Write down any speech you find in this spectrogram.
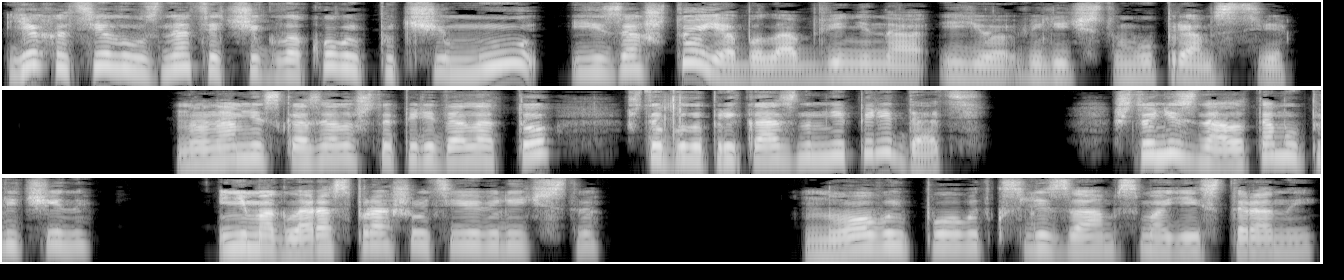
Я хотела узнать от Чеглаковой, почему и за что я была обвинена ее величеством в упрямстве. Но она мне сказала, что передала то, что было приказано мне передать, что не знала тому причины и не могла расспрашивать ее величество. Новый повод к слезам с моей стороны.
